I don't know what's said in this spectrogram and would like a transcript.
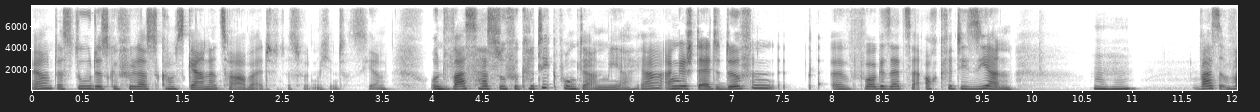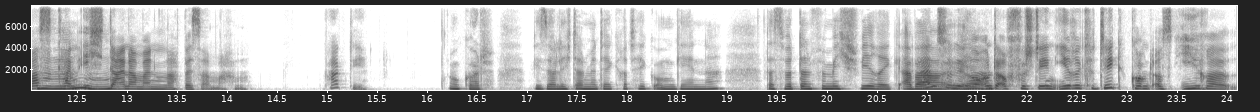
Ja, dass du das Gefühl hast, du kommst gerne zur Arbeit. Das würde mich interessieren. Und was hast du für Kritikpunkte an mir? Ja, Angestellte dürfen äh, Vorgesetzte auch kritisieren. Was, was kann ich deiner Meinung nach besser machen? Frag die. Oh Gott, wie soll ich dann mit der Kritik umgehen? Ne? Das wird dann für mich schwierig. Aber ja. und auch verstehen, ihre Kritik kommt aus ihrer Ja.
